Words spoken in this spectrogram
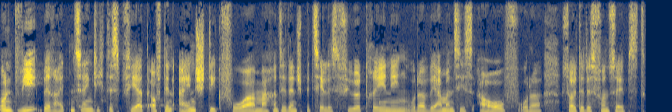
Und wie bereiten Sie eigentlich das Pferd auf den Einstieg vor? Machen Sie denn spezielles Führtraining oder wärmen Sie es auf oder sollte das von selbst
